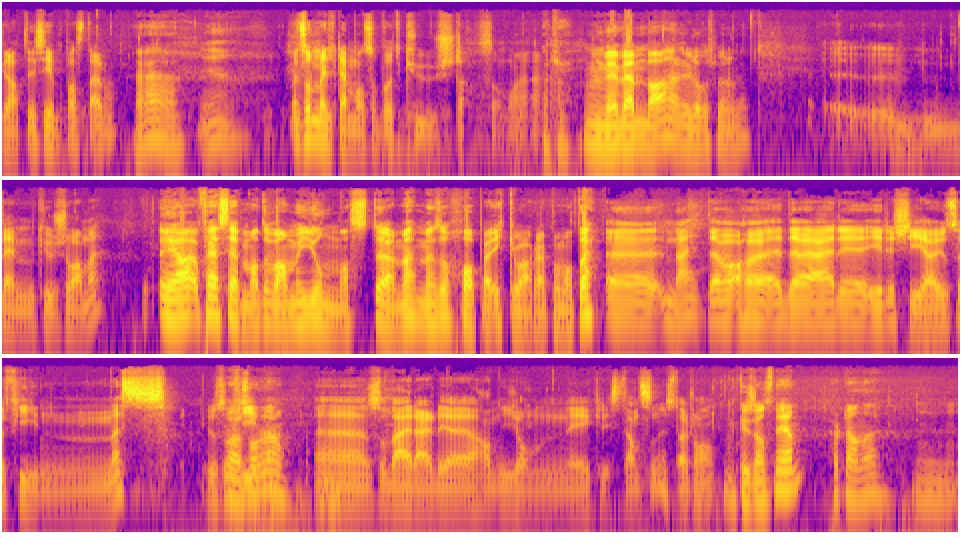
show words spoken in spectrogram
gratis innpass der, da. Ja, ja. Yeah. Men så meldte jeg meg også på et kurs, da. Som, eh, Ok. Med hvem da? Er det lov å spørre om det? eh, hvem kurset var med? Ja, for jeg ser for meg at det var med Jonas Støme, men så håper jeg det ikke var der, på en måte. Eh, nei, det, var, det er i regi av Josefines. Josefine. sånn, Eh, så der er det han Jonny Christiansen, hvis det er sånn. Kristiansen igjen. Hørte han det? Mm.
